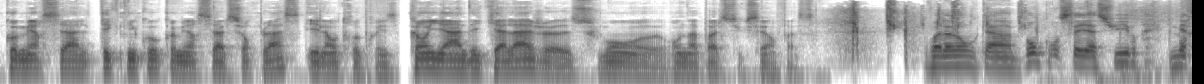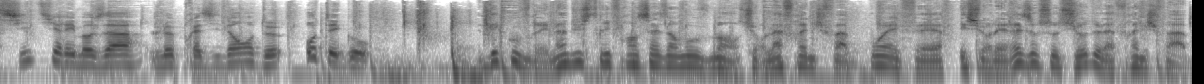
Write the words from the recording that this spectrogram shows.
commercial, technico-commercial sur place et l'entreprise. Quand il y a un décalage, souvent, euh, on n'a pas le succès en face. Voilà donc un bon conseil à suivre. Merci Thierry Moza, le président de Otego. Découvrez l'industrie française en mouvement sur lafrenchfab.fr et sur les réseaux sociaux de la French Fab.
